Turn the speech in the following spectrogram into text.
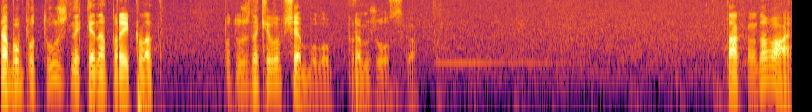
Або потужники, наприклад. Потужники взагалі було б прям жорстко. Так, ну давай.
